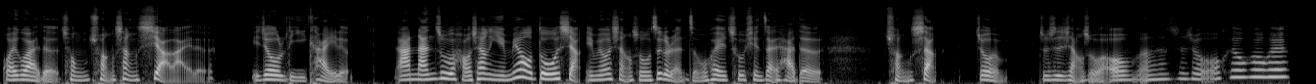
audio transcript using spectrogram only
乖乖的从床上下来了，也就离开了。然后男主好像也没有多想，也没有想说这个人怎么会出现在他的床上，就就是想说哦，嗯，这就 OK OK OK。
